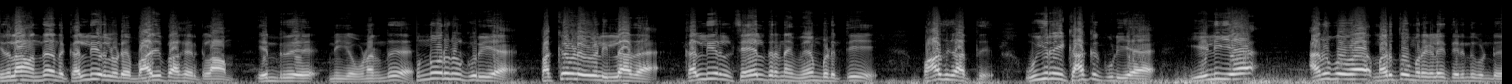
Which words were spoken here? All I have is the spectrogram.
இதெல்லாம் வந்து அந்த கல்லீரலுடைய பாதிப்பாக இருக்கலாம் என்று நீங்கள் உணர்ந்து முன்னோர்களுக்குரிய பக்க விளைவுகள் இல்லாத கல்லீரல் செயல்திறனை மேம்படுத்தி பாதுகாத்து உயிரை காக்கக்கூடிய எளிய அனுபவ மருத்துவ முறைகளை தெரிந்து கொண்டு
